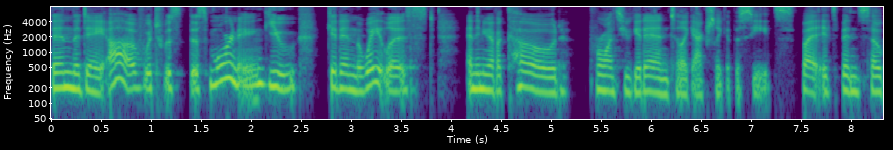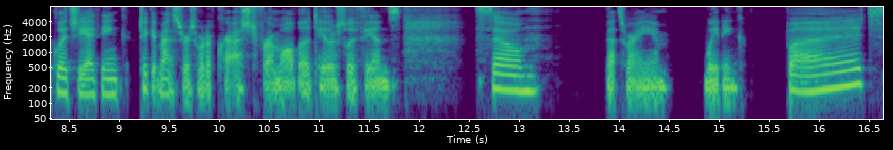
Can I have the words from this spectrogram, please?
then the day of, which was this morning, you get in the wait list and then you have a code for once you get in to like actually get the seats. But it's been so glitchy. I think Ticketmaster sort of crashed from all the Taylor Swift fans. So that's where I am waiting. But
